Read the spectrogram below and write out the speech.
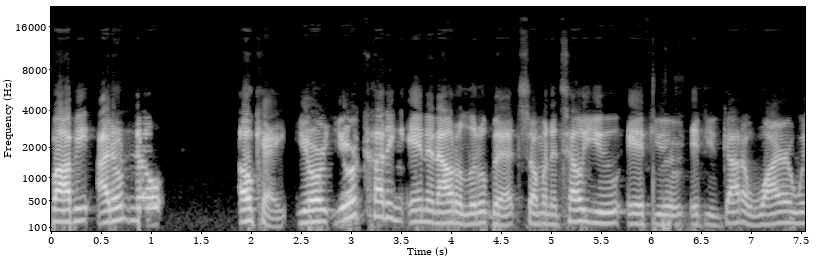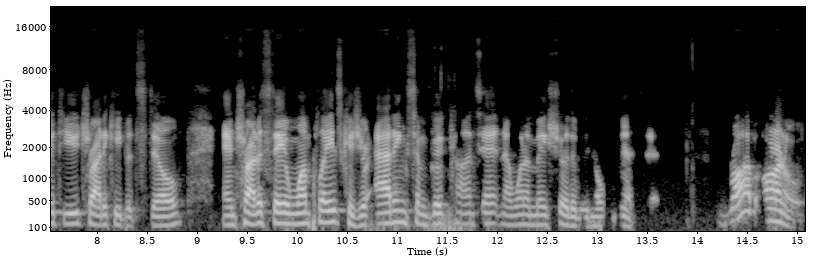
Bobby, I don't know. Okay, you're you're cutting in and out a little bit, so I'm going to tell you if you if you've got a wire with you, try to keep it still and try to stay in one place because you're adding some good content, and I want to make sure that we don't miss it. Rob Arnold.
